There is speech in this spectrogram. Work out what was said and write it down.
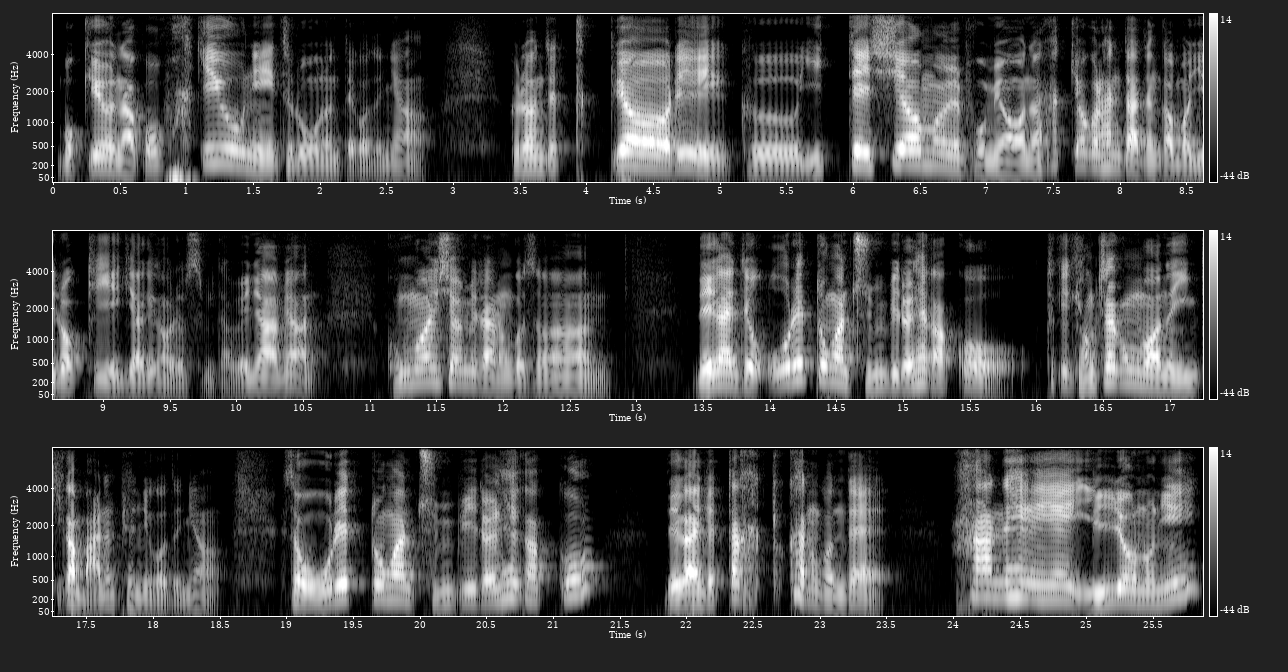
목기운하고 화기운이 들어오는 때거든요. 그런데 특별히 그 이때 시험을 보면은 합격을 한다든가 뭐 이렇게 얘기하기는 어렵습니다. 왜냐하면 공무원 시험이라는 것은 내가 이제 오랫동안 준비를 해갖고 특히 경찰 공무원은 인기가 많은 편이거든요. 그래서 오랫동안 준비를 해갖고 내가 이제 딱 합격하는 건데 한 해에 1년 운이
